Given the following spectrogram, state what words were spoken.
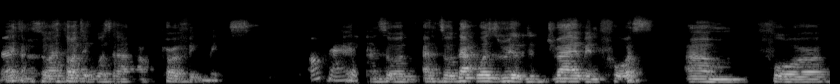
Right? And so I thought it was a, a perfect mix. Okay. Right? And so and so that was really the driving force um, for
